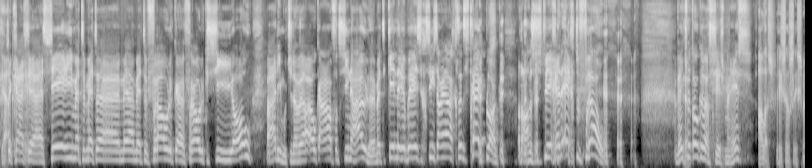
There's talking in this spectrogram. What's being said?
Ja. Dan krijg je een serie met, de- met, de- met, een vrouwelijke, vrouwelijke CEO. Maar die moet je dan wel elke avond zien huilen. Met de kinderen bezig zien zijn achter de strijkplank. Want anders is het weer geen echte vrouw. Weet je wat ook racisme is? Alles is racisme.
